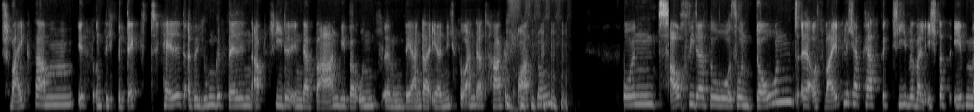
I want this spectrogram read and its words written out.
schweigsam ist und sich bedeckt hält. Also Junggesellenabschiede in der Bahn wie bei uns ähm, wären da eher nicht so an der Tagesordnung. und auch wieder so, so ein Don't äh, aus weiblicher Perspektive, weil ich das eben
